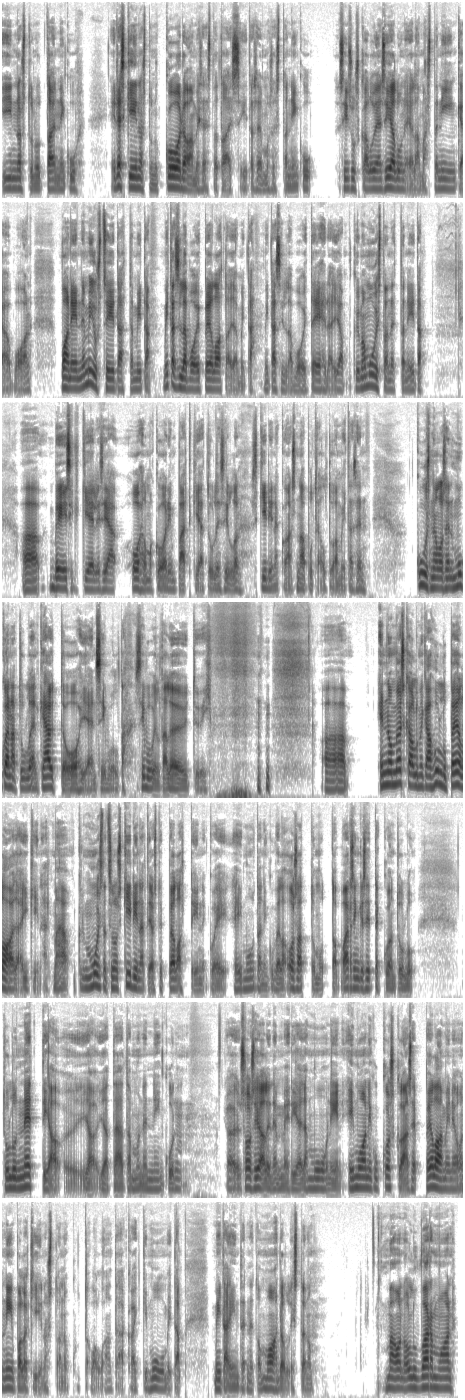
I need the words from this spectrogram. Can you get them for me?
innostunut tai niin kuin edes kiinnostunut koodaamisesta tai siitä semmoisesta niin sisuskalujen sielun elämästä niinkään, vaan, vaan ennemmin just siitä, että mitä, mitä sillä voi pelata ja mitä, mitä sillä voi tehdä. Ja kyllä mä muistan, että niitä uh, basic-kielisiä ohjelmakoodin pätkiä tuli silloin Skidinä kanssa naputeltua, mitä sen 64 mukana tulleen käyttöohjeen sivulta, sivuilta löytyi. uh, en ole myöskään ollut mikään hullu pelaaja ikinä. Et mä kyllä mä muistan, että silloin Skidinä tietysti pelattiin, niin kun ei, ei muuta niin kuin vielä osattu, mutta varsinkin sitten kun on tullut, tullut netti ja, ja, ja tämä tämmöinen niin kuin sosiaalinen media ja muu, niin ei mua niin kuin koskaan se pelaaminen on niin paljon kiinnostanut kuin tavallaan tämä kaikki muu, mitä, mitä internet on mahdollistanut. Mä oon ollut varmaan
